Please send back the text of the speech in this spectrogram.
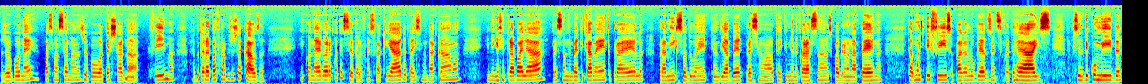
jogou, né? Passou uma semana, jogou atestado na firma, aí botaram ela para fora por justa causa. E quando é agora aconteceu, que ela foi esfaqueada, está em cima da cama, e ninguém sem trabalhar, precisando de medicamento para ela, para mim que sou doente, tenho diabetes, pressão alta, arritmia no coração, esse problema na perna. Está muito difícil, paga aluguel 250 reais, precisa de comida,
